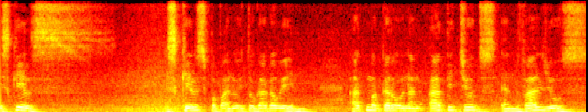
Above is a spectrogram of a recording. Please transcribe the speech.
skills skills paano ito gagawin at magkaroon ng attitudes and values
